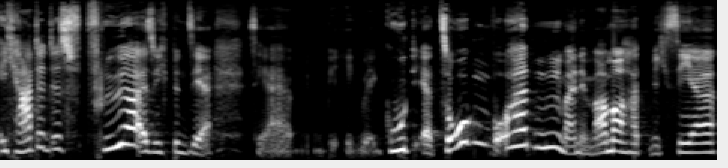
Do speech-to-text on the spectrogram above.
ich hatte das früher, also ich bin sehr, sehr gut erzogen worden. Meine Mama hat mich sehr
